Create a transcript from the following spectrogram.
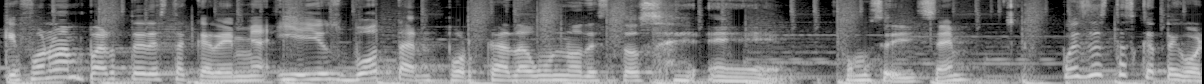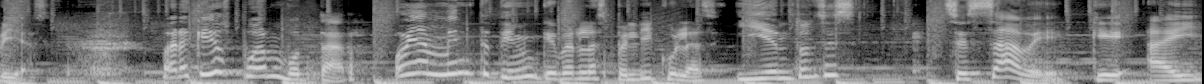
que forman parte de esta academia y ellos votan por cada uno de estos, eh, ¿cómo se dice? Pues de estas categorías. Para que ellos puedan votar, obviamente tienen que ver las películas y entonces se sabe que hay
